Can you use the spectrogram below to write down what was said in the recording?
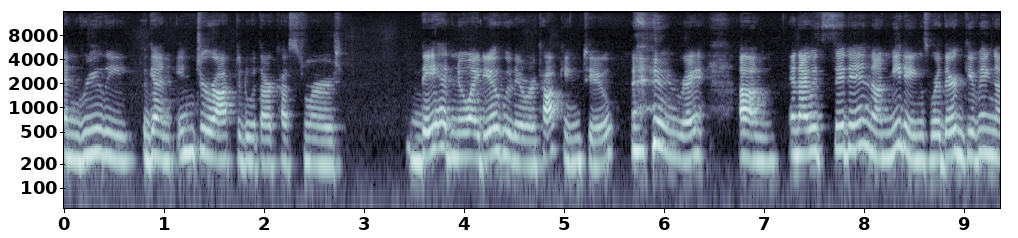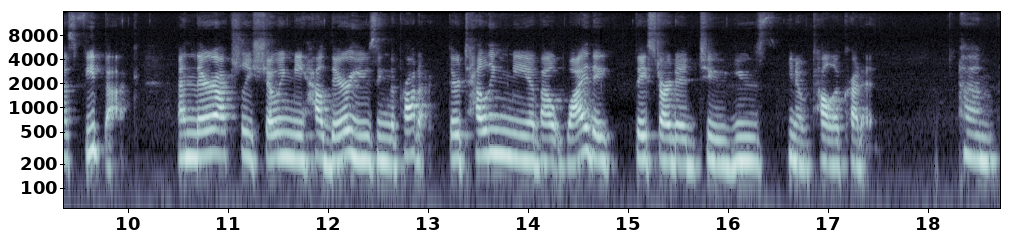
and really, again, interacted with our customers. They had no idea who they were talking to, right? Um, and I would sit in on meetings where they're giving us feedback and they're actually showing me how they're using the product. They're telling me about why they they started to use, you know, Tala credit. Um,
